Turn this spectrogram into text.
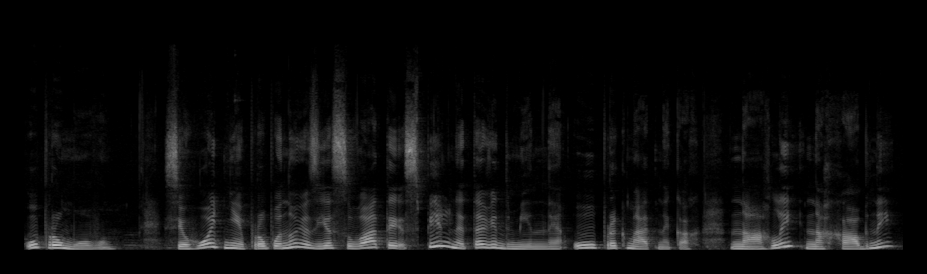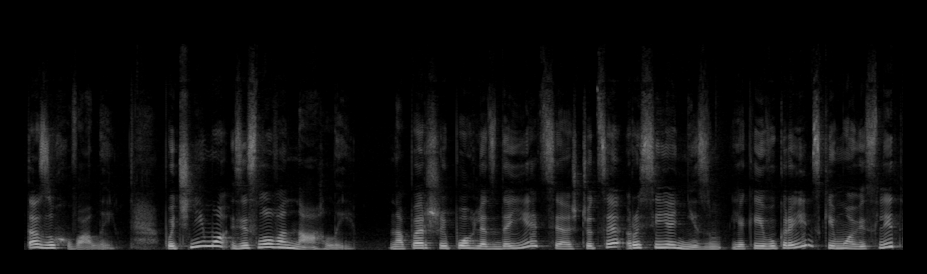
у промову. Сьогодні пропоную з'ясувати спільне та відмінне у прикметниках наглий, нахабний та зухвалий. Почнімо зі слова наглий. На перший погляд здається, що це росіянізм, який в українській мові слід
